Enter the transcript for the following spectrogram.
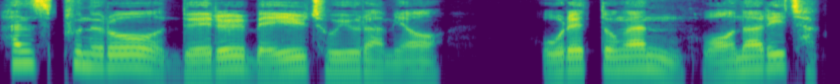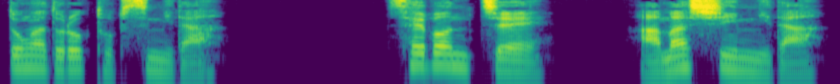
한 스푼으로 뇌를 매일 조율하며 오랫동안 원활히 작동하도록 돕습니다. 세 번째, 아마씨입니다.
